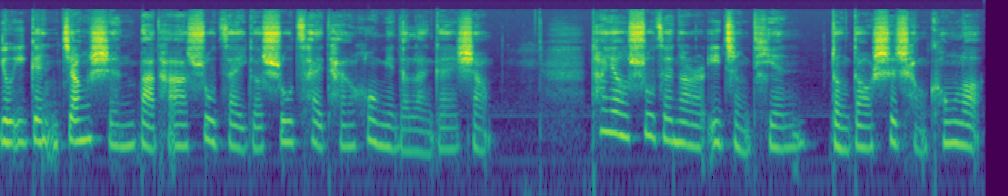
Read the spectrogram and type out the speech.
有一根缰绳把它竖在一个蔬菜摊后面的栏杆上。它要竖在那儿一整天，等到市场空了，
